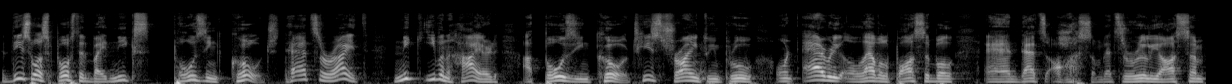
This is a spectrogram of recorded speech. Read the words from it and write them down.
This was posted by Nick's posing coach. That's right. Nick even hired a posing coach. He's trying to improve on every level possible, and that's awesome. That's really awesome.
